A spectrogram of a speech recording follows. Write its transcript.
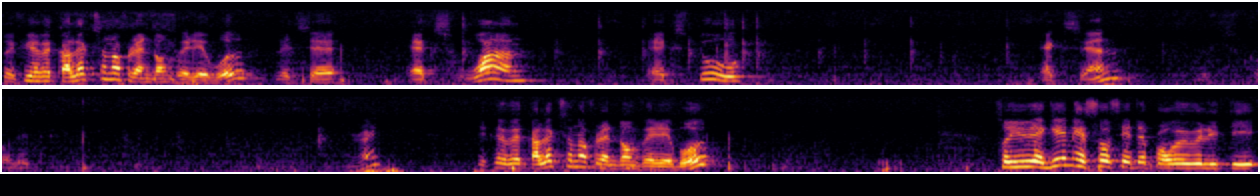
So, if you have a collection of random variable let us say x1, x2, xn, let's call it, right. If you have a collection of random variable, so you again associate a probability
